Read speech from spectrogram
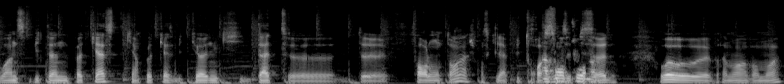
Once Bitten Podcast, qui est un podcast Bitcoin qui date de fort longtemps. Je pense qu'il a plus de 300 épisodes. Ouais, ouais, vraiment avant moi.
